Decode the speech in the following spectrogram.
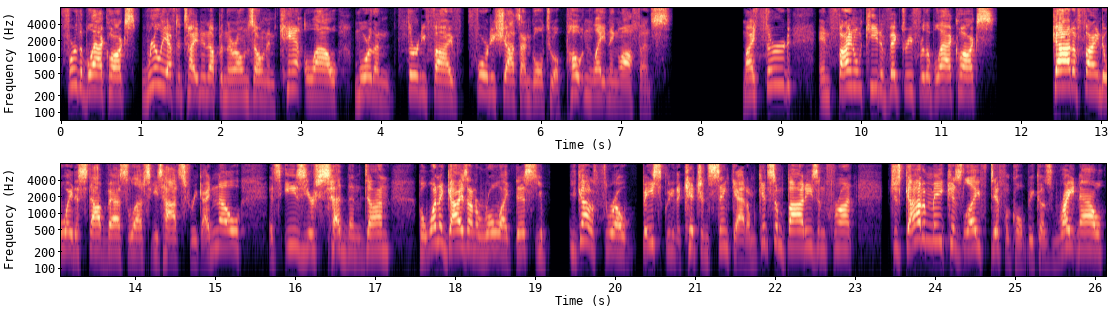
for the Blackhawks, really have to tighten it up in their own zone and can't allow more than 35, 40 shots on goal to a potent Lightning offense. My third and final key to victory for the Blackhawks gotta find a way to stop Vasilevskiy's hot streak. I know it's easier said than done, but when a guy's on a roll like this, you you got to throw basically the kitchen sink at him. Get some bodies in front. Just got to make his life difficult because right now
